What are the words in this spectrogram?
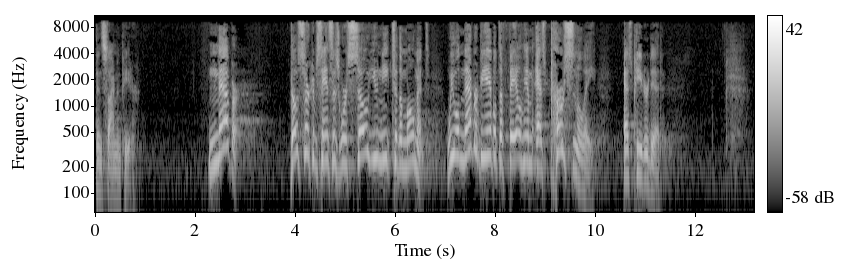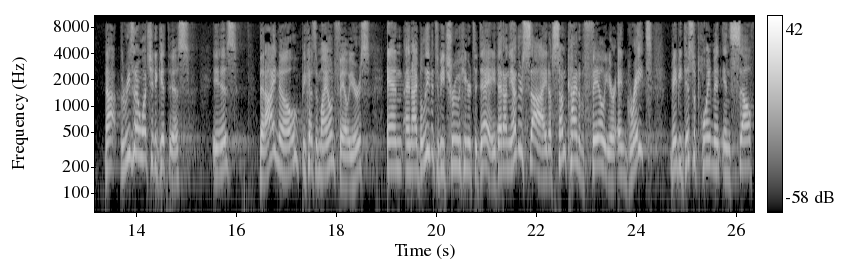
than Simon Peter. Never. Those circumstances were so unique to the moment. We will never be able to fail him as personally as Peter did. Now, the reason I want you to get this is that I know, because of my own failures, and, and I believe it to be true here today, that on the other side of some kind of failure and great maybe disappointment in self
